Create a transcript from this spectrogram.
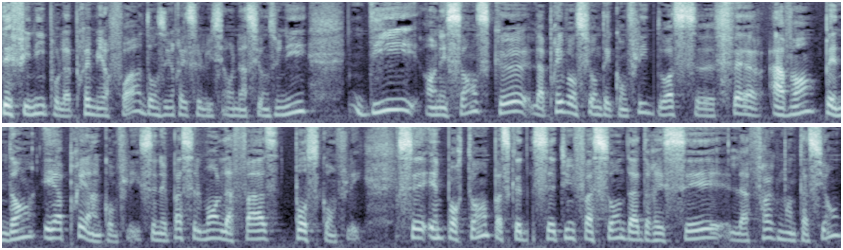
définie pour la première fois dans une résolution aux Nations Unies, dit en sens que la prévention des conflits doit se faire avant, pendant et après un conflit. Ce n'est pas seulement la phase post-conflit. C'est important parce que c'est une façon d'adresser la fragmentation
